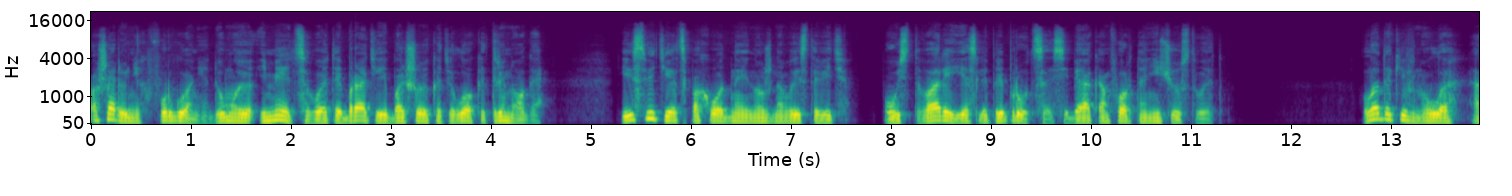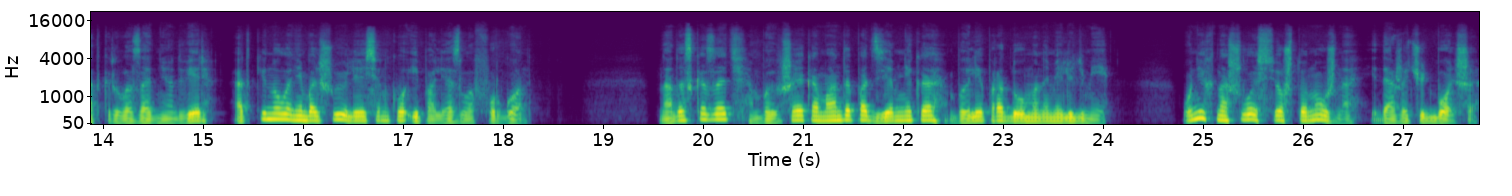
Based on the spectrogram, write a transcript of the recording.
Пошарь у них в фургоне. Думаю, имеется у этой братьи большой котелок и тренога. И светец походный нужно выставить. Пусть твари, если припрутся, себя комфортно не чувствуют. Лада кивнула, открыла заднюю дверь, откинула небольшую лесенку и полезла в фургон. Надо сказать, бывшая команда подземника были продуманными людьми. У них нашлось все, что нужно, и даже чуть больше.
